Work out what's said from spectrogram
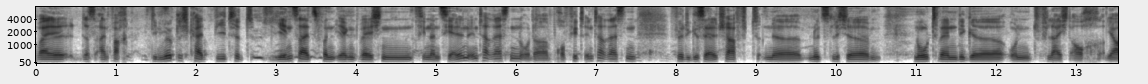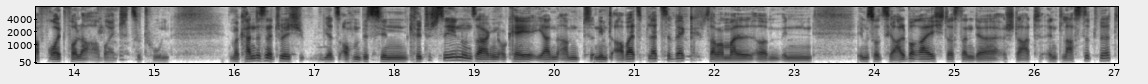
weil das einfach die Möglichkeit bietet, jenseits von irgendwelchen finanziellen Interessen oder Profitinteressen für die Gesellschaft eine nützliche, notwendige und vielleicht auch ja, freudvolle Arbeit zu tun. Man kann das natürlich jetzt auch ein bisschen kritisch sehen und sagen, okay, Ehrenamt nimmt Arbeitsplätze weg, sagen wir mal ähm, in im Sozialbereich, dass dann der Staat entlastet wird.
